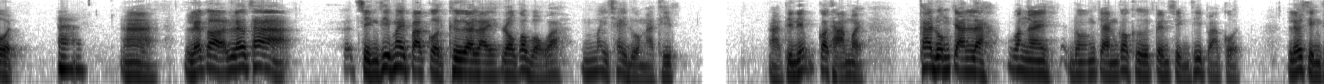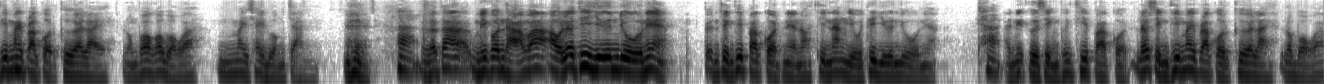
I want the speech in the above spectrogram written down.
กฏอ่าอ่าแล้วก็แล้วถ้าสิ่งที่ไม่ปรากฏคืออะไร เราก็บอกว่าไม่ใช่ดวงอาทิตย์ อ่า ทีนี้ก็ถามหน่อย ถ้าดวงจันทร์ล่ะ ว่าไงดวงจันทร์ก็คือเป็นสิ่งที่ปรากฏ แล้วสิ่งที่ไม่ปรากฏคืออะไร หลวงพ่อก็บอกว่าไม่ใช่ดวงจันทร์ค่ะแล้วถ้ามีคนถามว่าเอาแล้วที่ยืนอยู่เนี่ย เป็นสิ่งที่ปรากฏเนี่ยเนาะที่นั่งอยู่ที่ยืนอยู่เนี่ยค่ะอันนี้คือสิ่งที่ปรากฏ แล้วสิ่งที่ไม่ปรากฏคืออะไร เราบอกว่า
